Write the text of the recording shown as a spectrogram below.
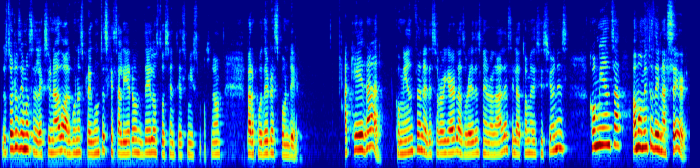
Nosotros hemos seleccionado algunas preguntas que salieron de los docentes mismos, ¿no? Para poder responder. ¿A qué edad comienzan a desarrollar las redes neuronales y la toma de decisiones? Comienza al momento de nacer.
